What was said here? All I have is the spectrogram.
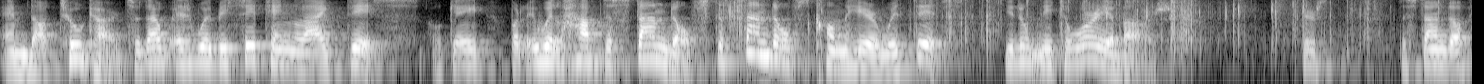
M.2 card. So that it will be sitting like this, okay? But it will have the standoffs. The standoffs come here with this. You don't need to worry about it. Here's the standoff.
